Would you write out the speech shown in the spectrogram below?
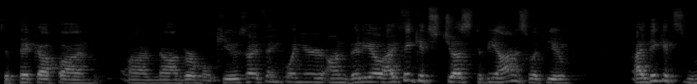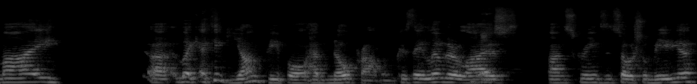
to pick up on on nonverbal cues. I think when you're on video, I think it's just to be honest with you, I think it's my uh, like I think young people have no problem because they live their lives yes. on screens and social media.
